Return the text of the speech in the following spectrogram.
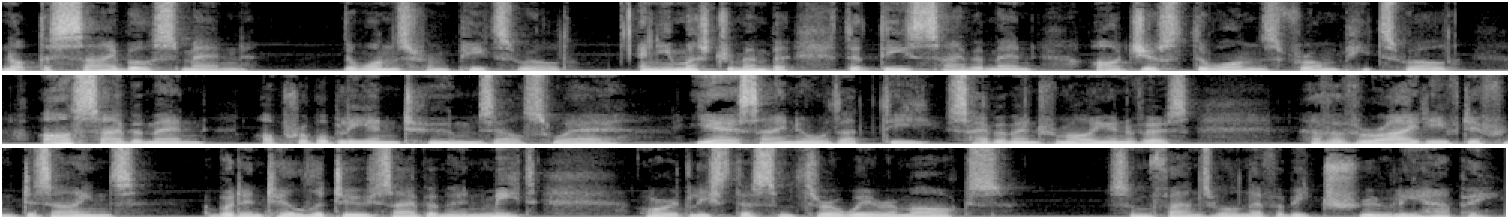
not the Cybus men, the ones from Pete's World. And you must remember that these Cybermen are just the ones from Pete's World. Our Cybermen are probably in tombs elsewhere. Yes, I know that the Cybermen from our universe have a variety of different designs, but until the two Cybermen meet, or at least there's some throwaway remarks, some fans will never be truly happy.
